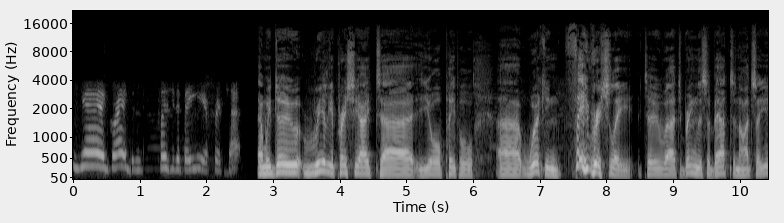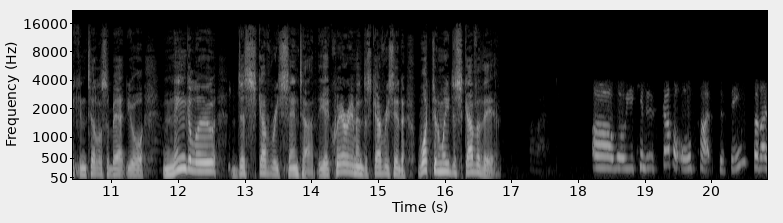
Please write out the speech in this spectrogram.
Yeah, great. It's a pleasure to be here for a chat. And we do really appreciate uh, your people uh, working feverishly to uh, to bring this about tonight. So you can tell us about your Ningaloo Discovery Centre, the Aquarium and Discovery Centre. What can we discover there? Oh well, you can discover all types of things, but I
